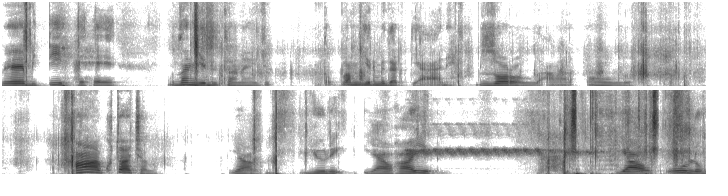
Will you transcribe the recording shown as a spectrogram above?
Ve bitti. Buradan 7 tane yiyecek. Toplam 24 yani. Zor oldu ama oldu. Aa kutu açalım. Ya yürü. Ya hayır. Ya oğlum.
